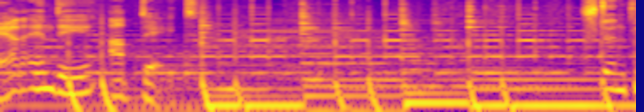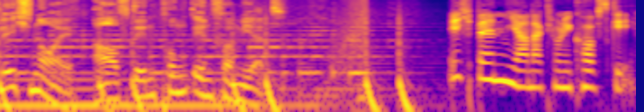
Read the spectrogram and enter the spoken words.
RND Update. Stündlich neu. Auf den Punkt informiert. Ich bin Jana Klonikowski.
